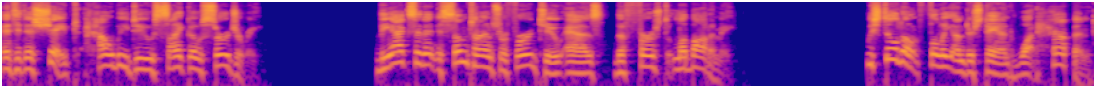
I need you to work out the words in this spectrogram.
and it has shaped how we do psychosurgery. The accident is sometimes referred to as the first lobotomy. We still don't fully understand what happened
